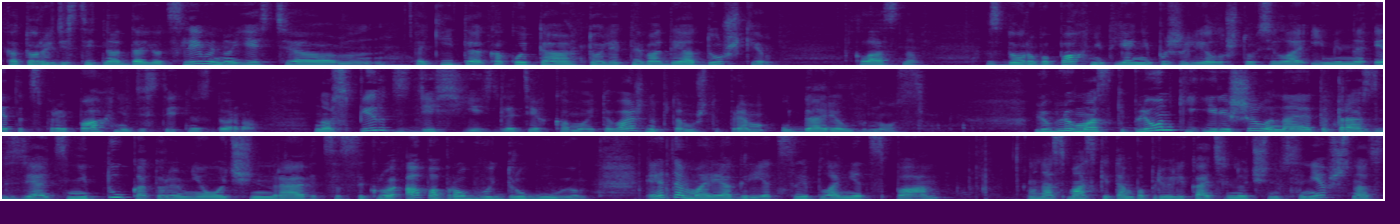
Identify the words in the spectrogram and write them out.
который действительно отдает сливой, но есть э, какие-то какой-то туалетной воды от душки, классно, здорово пахнет. Я не пожалела, что взяла именно этот спрей, пахнет действительно здорово. Но спирт здесь есть для тех, кому это важно, потому что прям ударил в нос. Люблю маски пленки и решила на этот раз взять не ту, которая мне очень нравится с икрой, а попробовать другую. Это моря Греции, Планет Спа. У нас маски там по привлекательной очень цене в 16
